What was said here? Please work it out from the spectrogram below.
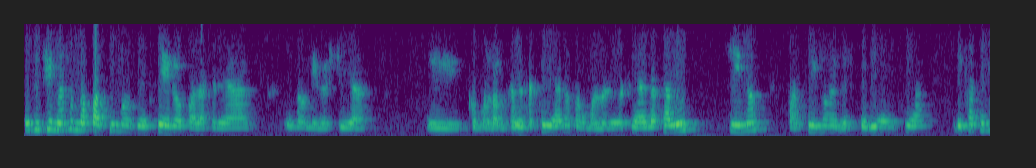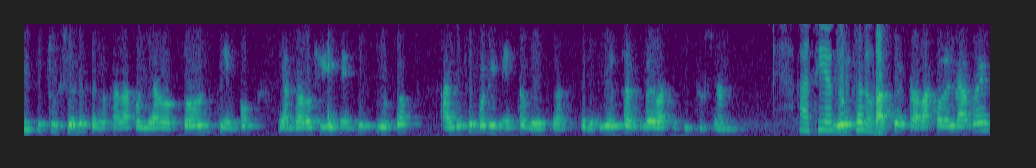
Es decir, nosotros no partimos de cero para crear una universidad eh, como la Universidad de Castellanos o como la Universidad de la Salud, sino partimos de la experiencia de esas instituciones que nos han apoyado todo el tiempo y han dado seguimiento incluso al desenvolvimiento de estas, de estas nuevas instituciones. Así es, y eso es parte del trabajo de la red,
